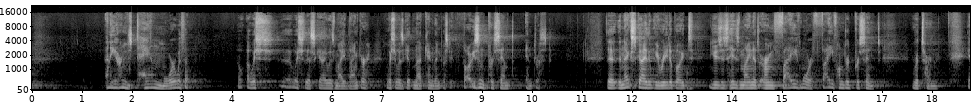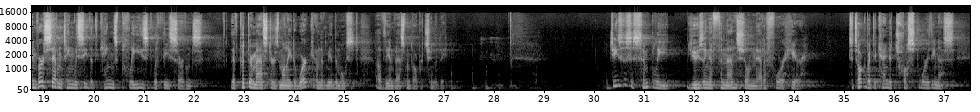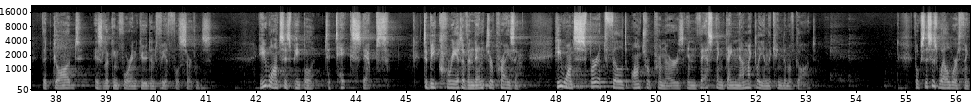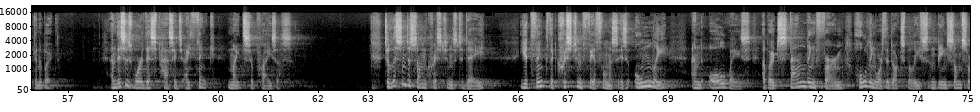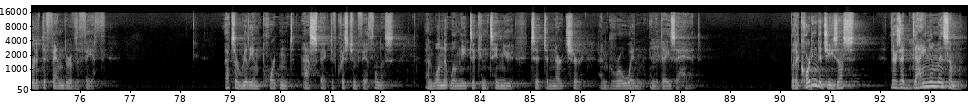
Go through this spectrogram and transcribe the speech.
and he earns 10 more with it. Oh, I wish, I wish this guy was my banker. I wish I was getting that kind of interest. Thousand percent interest. The, the next guy that we read about uses his mina to earn five more, 500% return. In verse 17, we see that the king's pleased with these servants. They've put their master's money to work and they've made the most of the investment opportunity. Jesus is simply using a financial metaphor here to talk about the kind of trustworthiness that God is looking for in good and faithful servants. He wants his people to take steps, to be creative and enterprising. He wants spirit filled entrepreneurs investing dynamically in the kingdom of God. Folks, this is well worth thinking about. And this is where this passage, I think, might surprise us. To listen to some Christians today, you'd think that Christian faithfulness is only and always about standing firm, holding orthodox beliefs, and being some sort of defender of the faith. That's a really important aspect of Christian faithfulness and one that we'll need to continue to, to nurture and grow in in the days ahead. But according to Jesus, there's a dynamism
